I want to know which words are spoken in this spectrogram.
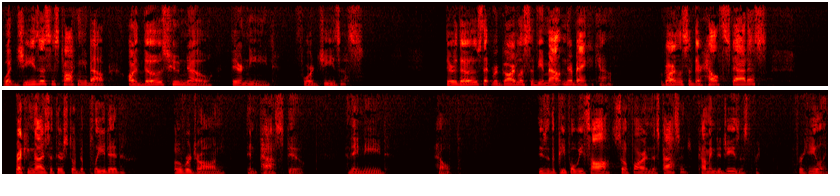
What Jesus is talking about are those who know their need for Jesus. There are those that, regardless of the amount in their bank account, regardless of their health status, recognize that they're still depleted, overdrawn, and past due, and they need help. These are the people we saw so far in this passage coming to Jesus for, for healing.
